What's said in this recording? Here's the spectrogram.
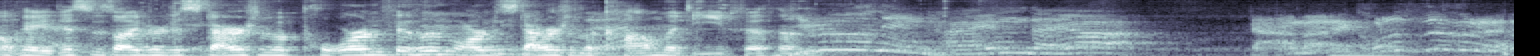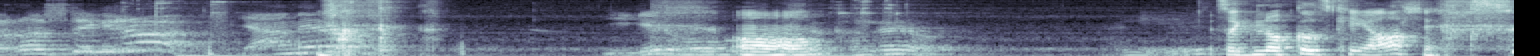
Okay, this is either the start of a porn film or the start of a comedy film. Aww. It's like Knuckles Chaotix.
